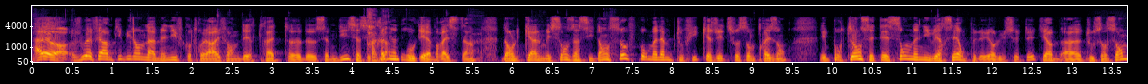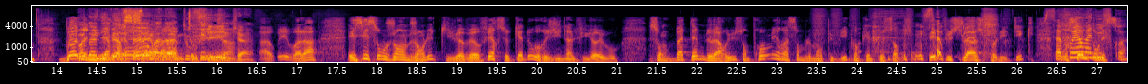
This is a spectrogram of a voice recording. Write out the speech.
Alors, je voulais faire un petit bilan de la manif contre la réforme des retraites euh, de samedi. Ça s'est Très très, bien. bien. déroulé à Brest, hein, dans le calme et sans incident, sauf pour Madame Toufik, âgée de 73 ans. Et pourtant, c'était son anniversaire. On peut d'ailleurs lui souhaiter, tiens, euh, tous ensemble. Bon, Bon anniversaire, Madame Toufik. Ah oui, voilà. Et c'est son gendre Jean-Luc qui lui avait offert ce cadeau original, figurez-vous. Son baptême de la rue, son premier rassemblement public, en quelque sorte son dépucelage politique. Sa première manif, les- quoi.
